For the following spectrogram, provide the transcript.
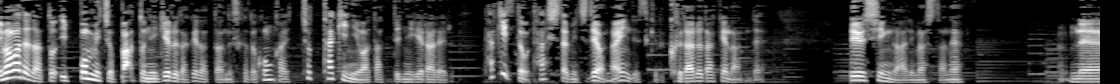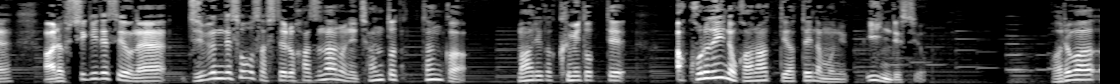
今までだと一本道をバッと逃げるだけだったんですけど、今回ちょっと多岐にわたって逃げられる。多岐って言っても大した道ではないんですけど、下るだけなんで。っていうシーンがありましたね。で、あれ不思議ですよね。自分で操作してるはずなのに、ちゃんとなんか、周りが汲み取って、あ、これでいいのかなってやっていいのもいいんですよ。あれは、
